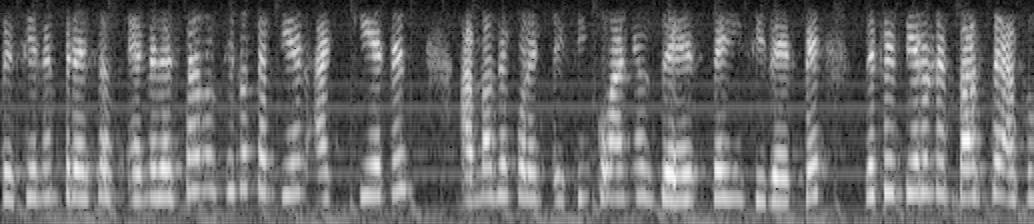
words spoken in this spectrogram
de 100 empresas en el estado, sino también a quienes a más de 45 años de este incidente defendieron en base a su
